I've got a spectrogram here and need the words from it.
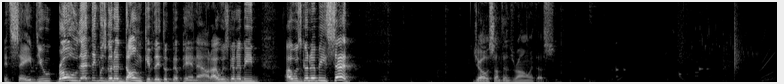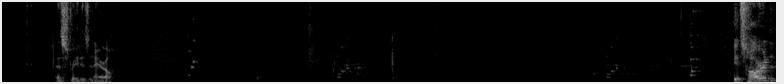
It saved you? Bro, that thing was gonna dunk if they took the pin out. I was gonna be I was gonna be set. Joe, something's wrong with us. As straight as an arrow. It's hard.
